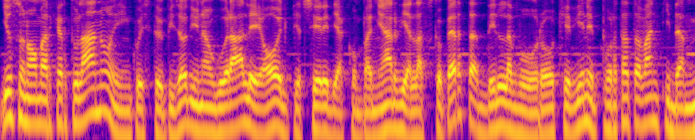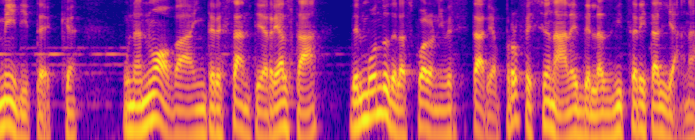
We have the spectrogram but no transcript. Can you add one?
Io sono Omar Cartulano e in questo episodio inaugurale ho il piacere di accompagnarvi alla scoperta del lavoro che viene portato avanti da Meditech, una nuova interessante realtà del mondo della scuola universitaria professionale della Svizzera italiana.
